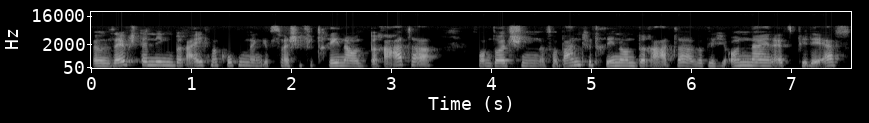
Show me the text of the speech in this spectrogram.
wenn wir im selbstständigen Bereich mal gucken, dann gibt es zum Beispiel für Trainer und Berater vom Deutschen Verband für Trainer und Berater wirklich online als PDF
